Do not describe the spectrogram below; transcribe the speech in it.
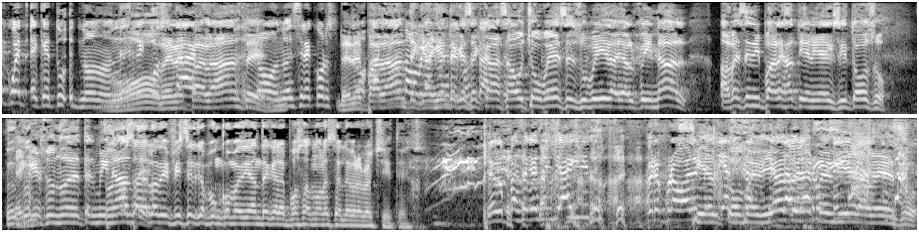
recuerda, es que tú, no, no, no, es No, recostarse. dele para adelante. No, no es recostarse. Dele no, para ah, no, adelante, no, que hay no gente es que se casa ocho veces en su vida y al final, a veces ni pareja tiene es exitoso. Tú- Es tú- que eso no es ¿Tú no determinante. sabes lo difícil que es para un comediante que la esposa no le celebre los chistes? Lo que pasa es que si ay, pero Si probablemente el ya se- comediante dependiera rutina. de eso,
